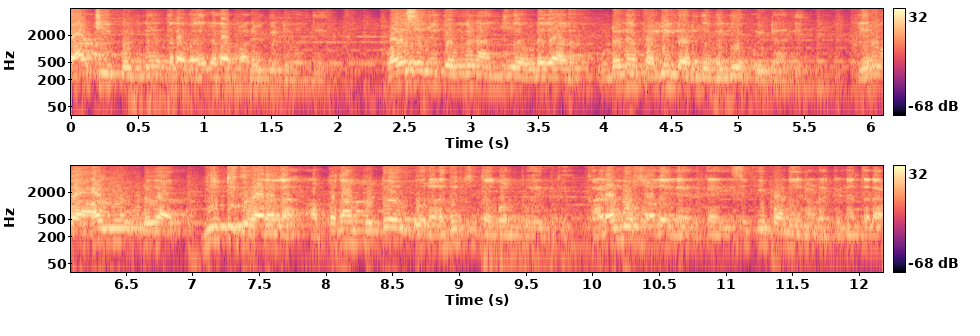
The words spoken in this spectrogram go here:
காட்சி இப்போ இணையத்துல வைரலா பரவிக்கிட்டு வந்து. கொலை செஞ்சுட்டவங்கன்னு அஞ்சிய உடையார் உடனே பள்ளியில இருந்து வெளியே போயிட்டாரு. இரவு ஆகியும் உடையார் வீட்டுக்கு வரல. அப்பதான் பெற்றோருக்கு ஒரு அதிர்ச்சி தகவல் போயிருக்கு. கடம்பூர் சாலையில இருக்க இசக்கிப்பாண்டியனோட கிணத்துல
